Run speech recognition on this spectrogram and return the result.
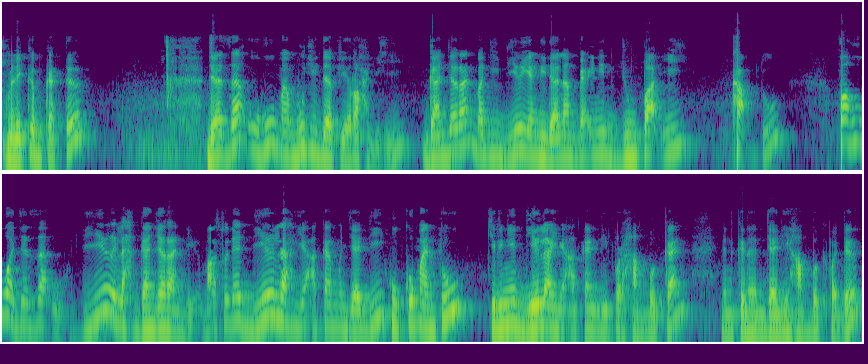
Mereka berkata, Jaza'uhu man wujida fi rahlihi. Ganjaran bagi dia yang di dalam beg ini dijumpai cup tu, fahuwa jaza'u. Dialah ganjaran dia. Maksudnya dialah yang akan menjadi hukuman tu, kiranya dialah yang akan diperhambakan dan kena jadi hamba kepada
